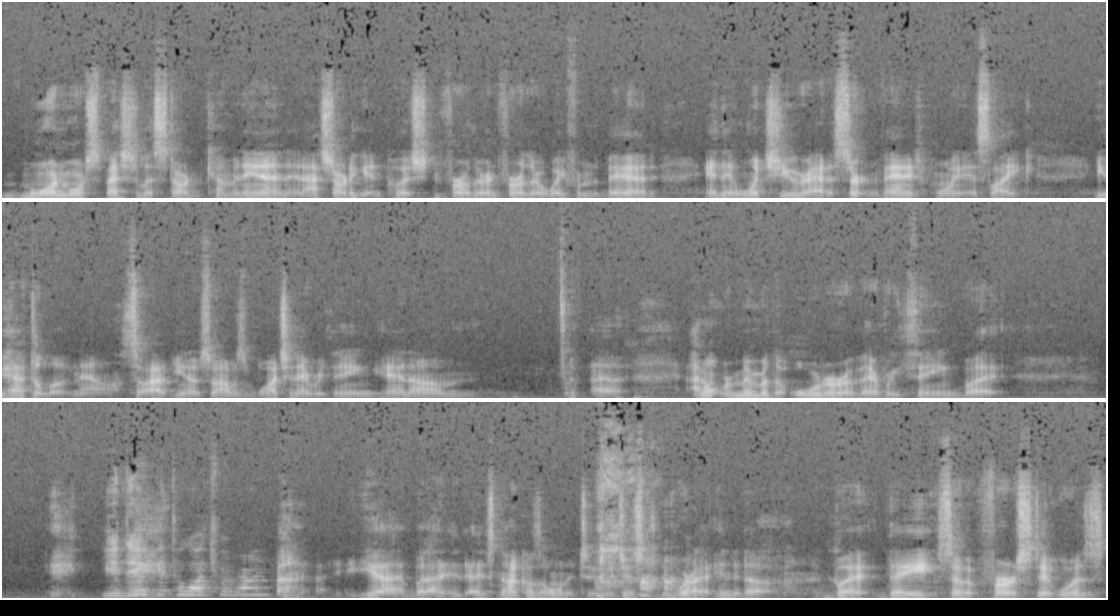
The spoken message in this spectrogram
more and more specialists started coming in, and I started getting pushed further and further away from the bed, and then once you were at a certain vantage point, it's like you have to look now. So I you know so I was watching everything, and um, uh, I don't remember the order of everything, but You did get to watch with Ryan. yeah, but I, it, it's not because I wanted to. It's just where I ended up. But they so at first it was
